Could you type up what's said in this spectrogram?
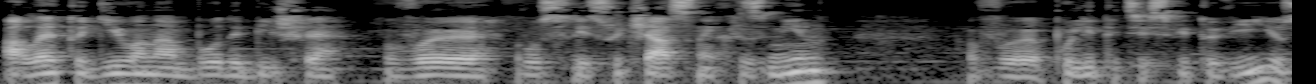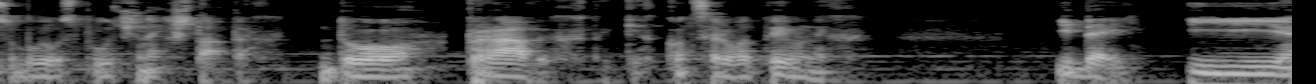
Але тоді вона буде більше в руслі сучасних змін в політиці світовій, особливо в Сполучених Штатах, до правих таких консервативних ідей. І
